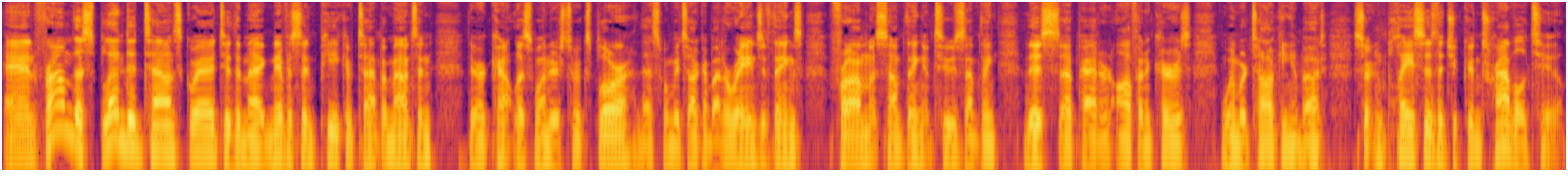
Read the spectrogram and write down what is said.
And from the splendid town square to the magnificent peak of Tampa Mountain, there are countless wonders to explore. That's when we talk about a range of things from something to something. This uh, pattern often occurs when we're talking about certain places that you can travel to.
